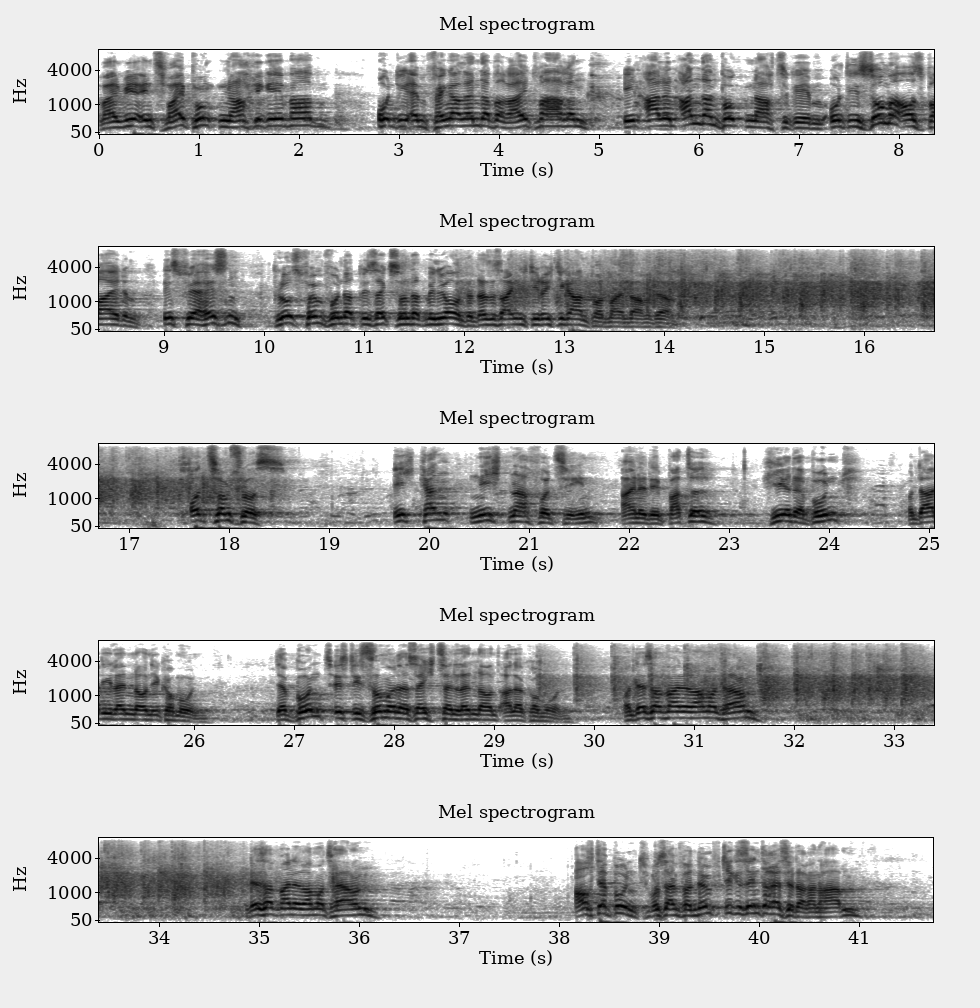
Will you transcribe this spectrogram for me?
Weil wir in zwei Punkten nachgegeben haben und die Empfängerländer bereit waren, in allen anderen Punkten nachzugeben. Und die Summe aus beidem ist für Hessen plus 500 bis 600 Millionen €. Das ist eigentlich die richtige Antwort, meine Damen und Herren. Und zum Schluss. Ich kann nicht nachvollziehen, eine Debatte hier der Bund und da die Länder und die Kommunen. Der Bund ist die Summe der 16 Länder und aller Kommunen. Und deshalb, meine Damen und Herren, deshalb, meine Damen und Herren, auch der Bund muss ein vernünftiges Interesse daran haben,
